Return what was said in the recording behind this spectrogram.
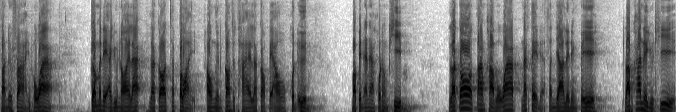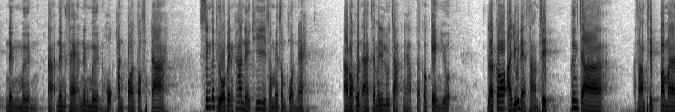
ฟานเดอร์ฟรายเพราะว่าก็ไม่ได้อายุน้อยแล้ว แล้วก็จะปล่อยเอาเงินก้อนสุดท้าย แล้วก็ไปเอาคนอื่น มาเป็นอนาคตของทีม แล้วก็ตามข่าวบอกว่านักเตะเนี่ยสัญญาเหลยหนึ่งปี รับค่าเหนื่อยอยู่ที่ 1 0 0 0 0อะหนึ่งแสนหนึ่งหมื่นหกพันปอนด์ต่อสัปดาห์ ซึ่งก็ถือว่าเป็นค่าเหนื่อยที่สมเหตุสมผลนะอ่าบางคนอาจจะไม่ได้รู้จักนะครับ แต่ก็เก่งอยู่ แล้วก็อายุเนี่ยสามสิบเพิ่งจะ 30 ประมาณ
